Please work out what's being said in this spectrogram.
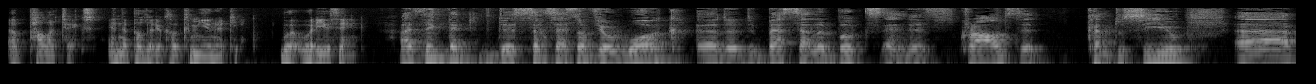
of politics and the political community. What, what do you think? I think that the success of your work, uh, the, the bestseller books, and the crowds that come to see you uh,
